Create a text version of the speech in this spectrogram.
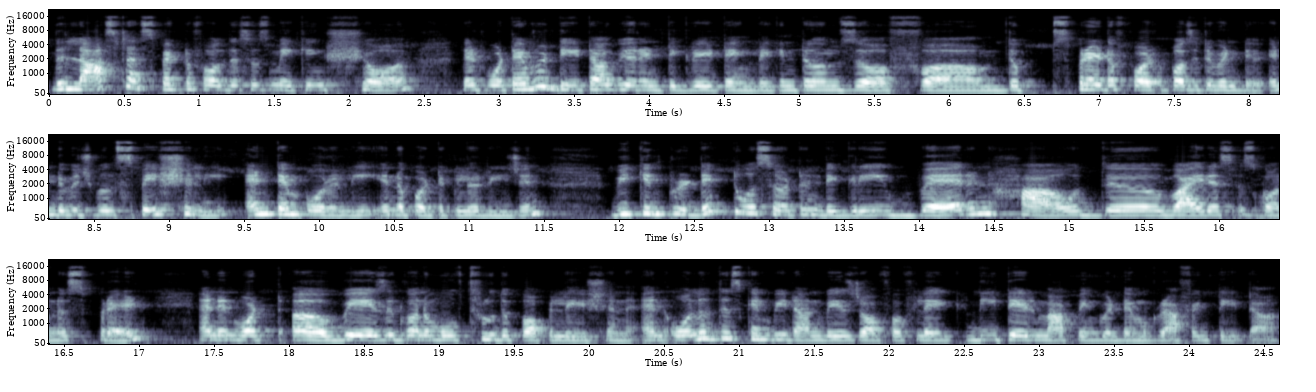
The last aspect of all this is making sure that whatever data we are integrating, like in terms of um, the spread of positive ind individuals spatially and temporally in a particular region, we can predict to a certain degree where and how the virus is going to spread and in what uh, way is it going to move through the population. And all of this can be done based off of like detailed mapping with demographic data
